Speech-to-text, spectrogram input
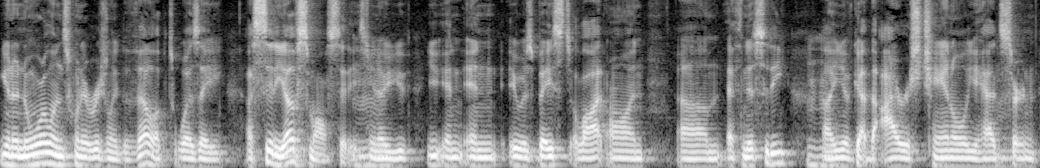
you know, New Orleans, when it originally developed, was a, a city of small cities. You know, you, you and, and it was based a lot on um, ethnicity. Uh, you've got the Irish Channel. You had certain,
